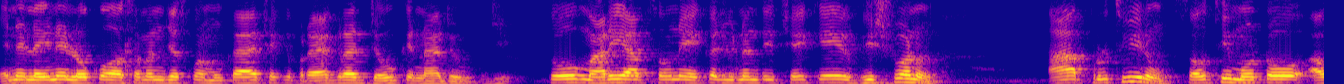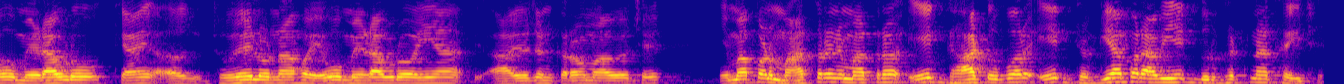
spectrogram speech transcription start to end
એને લઈને લોકો અસમંજસમાં મુકાયા છે કે પ્રયાગરાજ જવું કે ના જવું. તો મારી આપ સૌને એક જ વિનંતી છે કે વિશ્વનું આ પૃથ્વીનું સૌથી મોટો આવો મેળાવડો ક્યાંય જોયેલો ના હોય એવો મેળાવડો અહીંયા આયોજન કરવામાં આવ્યો છે. એમાં પણ માત્ર ને માત્ર એક ઘાટ ઉપર, એક જગ્યા પર આવી એક દુર્ઘટના થઈ છે.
